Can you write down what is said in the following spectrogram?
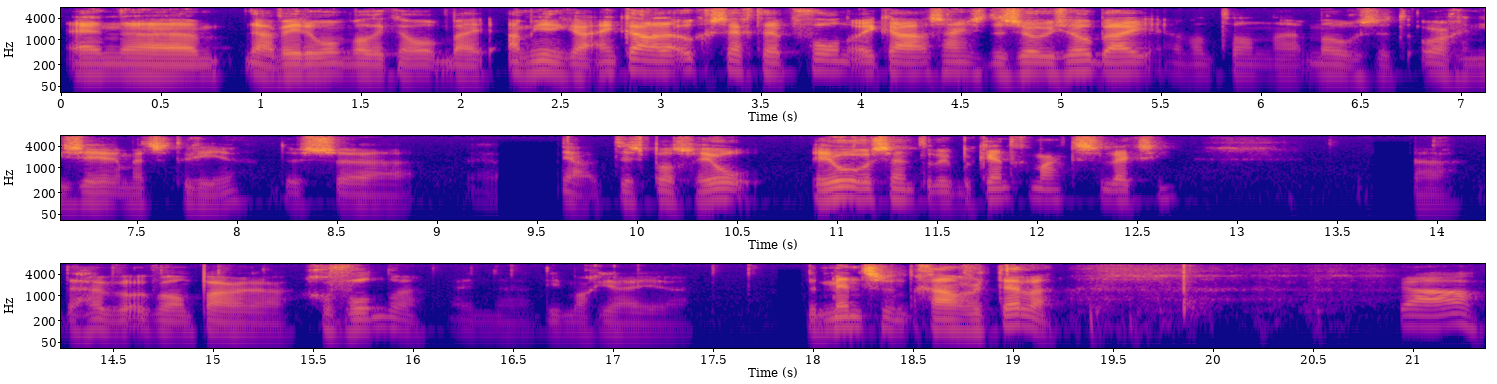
En ehm, ja, wederom, wat ik al bij Amerika en Canada ook gezegd heb, volgende WK zijn ze er sowieso bij. Want dan mogen ze het organiseren met z'n drieën. Dus ja, het is pas heel, heel recentelijk bekendgemaakt, de selectie. Eh, daar hebben we ook wel een paar eh, gevonden. En eh, die mag jij eh, de mensen gaan vertellen. Ja.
